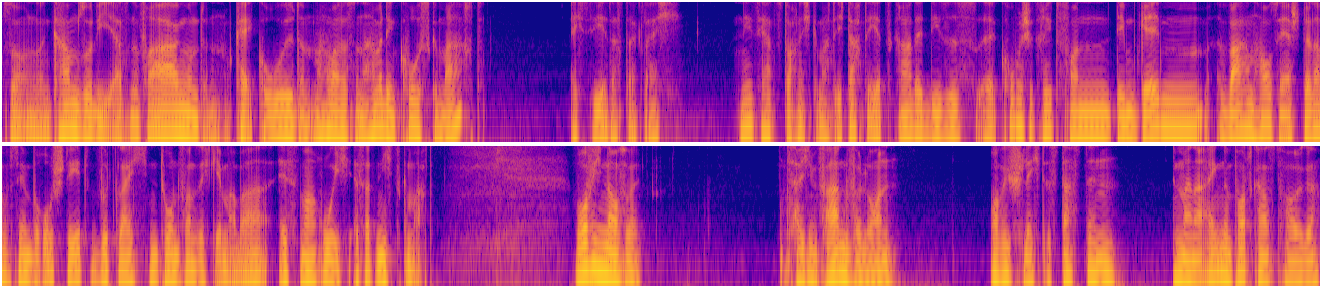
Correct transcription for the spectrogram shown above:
So, und dann kamen so die ersten Fragen und dann, okay, cool, dann machen wir das. Und dann haben wir den Kurs gemacht. Ich sehe das da gleich. Nee, sie hat es doch nicht gemacht. Ich dachte jetzt gerade, dieses äh, komische Gerät von dem gelben Warenhaushersteller, was hier im Büro steht, wird gleich einen Ton von sich geben. Aber es war ruhig. Es hat nichts gemacht. Worauf ich hinaus will. Jetzt habe ich den Faden verloren. Oh, wie schlecht ist das denn? In meiner eigenen Podcast-Folge.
